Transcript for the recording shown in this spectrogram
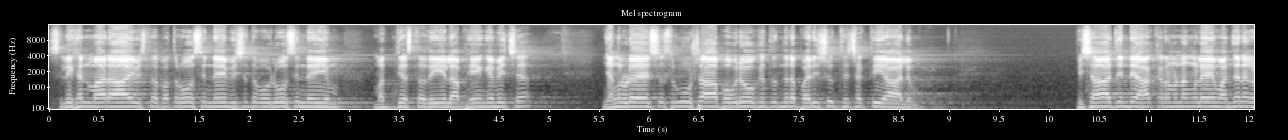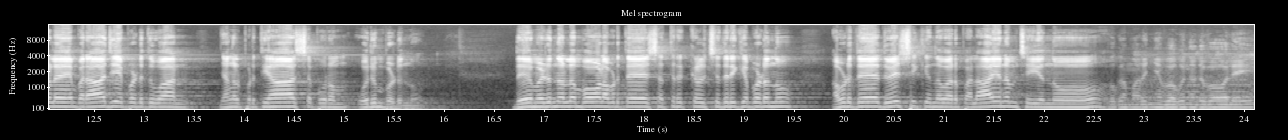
സ്ലിഹന്മാരായ വിശുദ്ധ പത്രോസിന്റെയും വിശുദ്ധ പൗലൂസിന്റെയും മധ്യസ്ഥതയിൽ അഭയംഗമിച്ച് ഞങ്ങളുടെ ശുശ്രൂഷ പൗരോഹിത്വത്തിന്റെ പരിശുദ്ധ ശക്തിയാലും പിശാചിന്റെ ആക്രമണങ്ങളെയും വഞ്ചനകളെയും പരാജയപ്പെടുത്തുവാൻ ഞങ്ങൾ പ്രത്യാശപൂർവം ഒരുമ്പെടുന്നു. ദൈവം എഴുന്നള്ളുമ്പോൾ അവിടുത്തെ ശത്രുക്കൾ ചിതറിക്കപ്പെടുന്നു. അവിടുത്തെ ദ്വേഷിക്കുന്നവർ പലായനം ചെയ്യുന്നു. മുഖമറിഞ്ഞു പോകുന്നത് പോലെ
